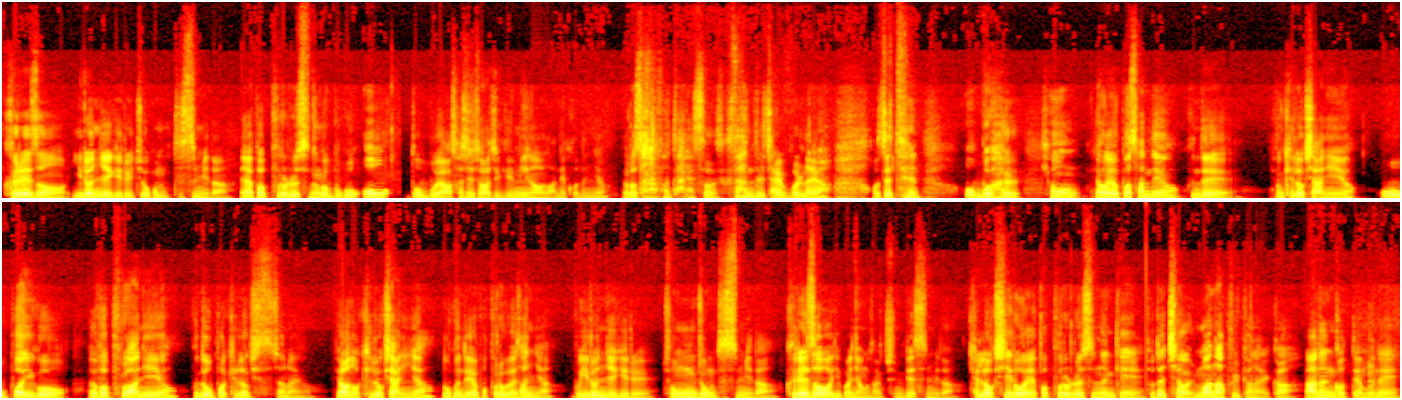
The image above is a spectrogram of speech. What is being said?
그래서 이런 얘기를 조금 듣습니다. 에어팟 프로를 쓰는 거 보고, 어? 너 뭐야? 사실 저 아직 유밍아웃 안 했거든요. 여러 사람한테 안 해서 그 사람들이 잘 몰라요. 어쨌든, 어, 뭐야? 형, 형 에어팟 샀네요? 근데 형 갤럭시 아니에요? 어, 오빠 이거 에어팟 프로 아니에요? 근데 오빠 갤럭시 쓰잖아요. 야, 너 갤럭시 아니냐? 너 근데 에어팟 프로 왜 샀냐? 뭐 이런 얘기를 종종 듣습니다. 그래서 이번 영상 준비했습니다. 갤럭시로 에어팟 프로를 쓰는 게 도대체 얼마나 불편할까? 라는 것 때문에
